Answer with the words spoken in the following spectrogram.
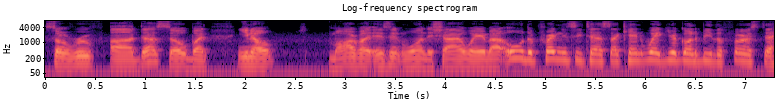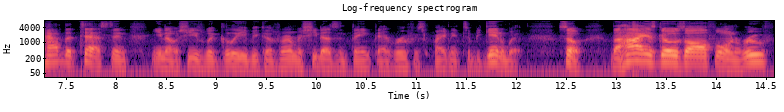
So Ruth uh, does so, but you know, Marva isn't one to shy away about, oh, the pregnancy test. I can't wait. You're going to be the first to have the test. And, you know, she's with glee because remember, she doesn't think that Ruth is pregnant to begin with. So the highest goes off on Ruth,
